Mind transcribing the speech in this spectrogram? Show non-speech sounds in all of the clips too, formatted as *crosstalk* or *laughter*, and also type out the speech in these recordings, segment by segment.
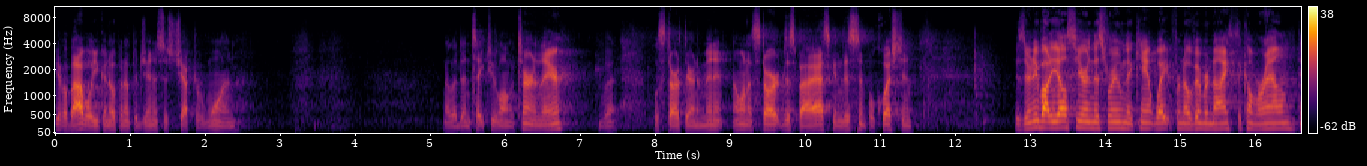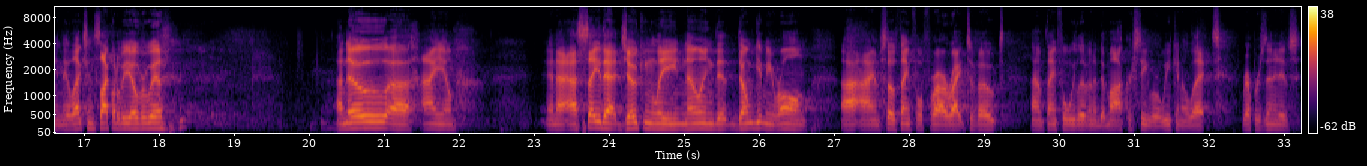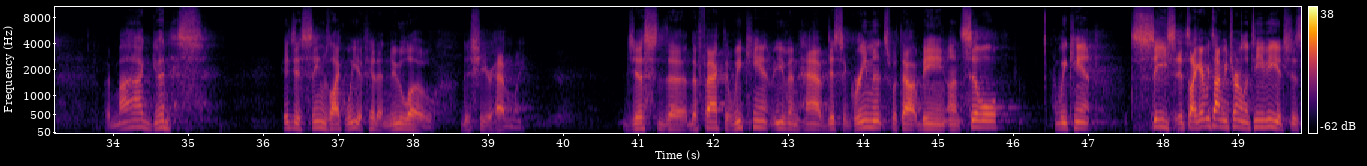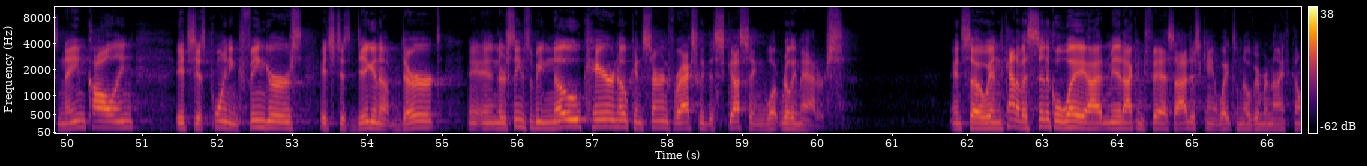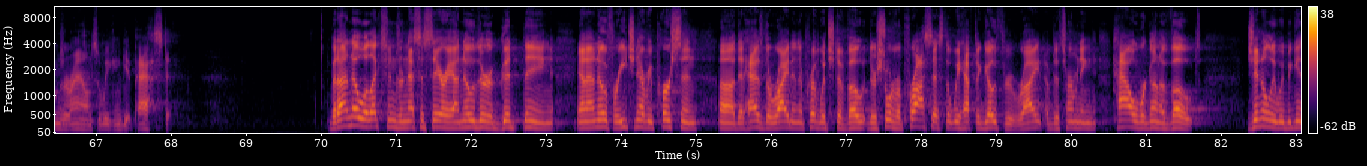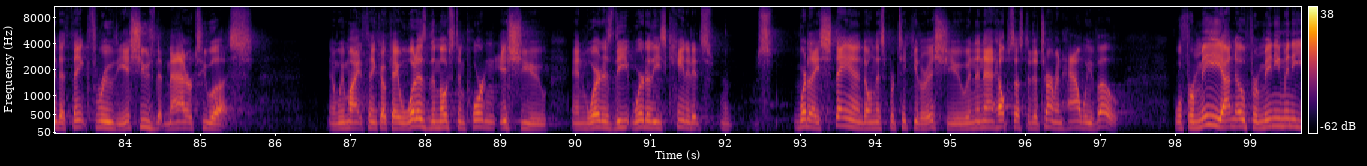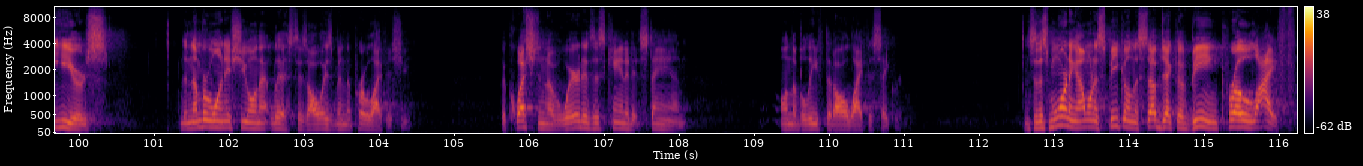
If you have a Bible, you can open up to Genesis chapter 1. Now, that doesn't take too long to turn there, but we'll start there in a minute. I want to start just by asking this simple question Is there anybody else here in this room that can't wait for November 9th to come around and the election cycle to be over with? I know uh, I am. And I, I, say that jokingly, knowing that, don't get me wrong, I, I am so thankful for our right to vote. I'm thankful we live in a democracy where we can elect representatives. But my goodness, it just seems like we have hit a new low this year, haven't we? Just the, the fact that we can't even have disagreements without being uncivil. We can't cease. It's like every time you turn on the TV, it's just name calling, it's just pointing fingers, it's just digging up dirt and there seems to be no care, no concern for actually discussing what really matters. And so, in kind of a cynical way, I admit, I confess, I just can't wait till November 9th comes around so we can get past it. But I know elections are necessary, I know they're a good thing, and I know for each and every person uh, that has the right and the privilege to vote, there's sort of a process that we have to go through, right, of determining how we're going to vote generally we begin to think through the issues that matter to us. And we might think, okay, what is the most important issue and where, does the, where do these candidates where do they stand on this particular issue? And then that helps us to determine how we vote. Well for me i know for many many years the number one issue on that list has always been the pro-life issue. The question of where does this candidate stand on the belief that all life is sacred and so this morning, I want to speak on the subject of being pro life.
